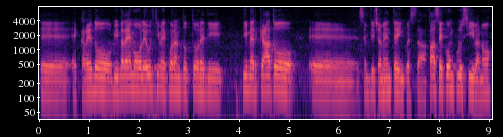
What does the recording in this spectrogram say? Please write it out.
e, e, credo vivremo le ultime 48 ore di, di mercato eh, semplicemente in questa fase conclusiva no?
